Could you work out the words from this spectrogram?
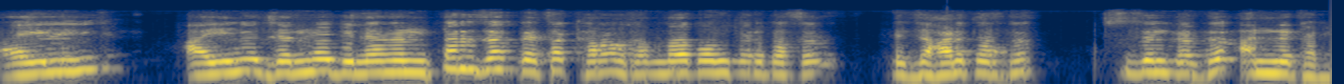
आई आईनं जन्म दिल्यानंतर जर त्याचा खराब संभाळपण करत असेल ते झाड करतं ऑक्सिजन करतं अन्न करतं.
